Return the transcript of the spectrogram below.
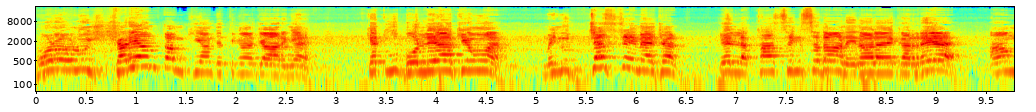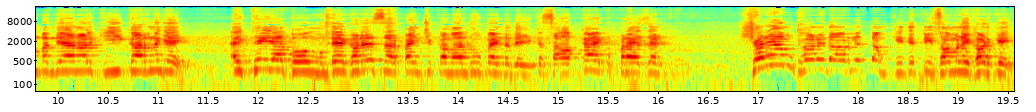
ਹੁਣ ਉਹਨੂੰ ਸ਼ਰੇਆਮ ਧਮਕੀਆਂ ਦਿੱਤੀਆਂ ਜਾ ਰਹੀਆਂ ਕਿ ਤੂੰ ਬੋਲਿਆ ਕਿਉਂ ਹੈ? ਮੈਨੂੰ ਜਸਟ ਇਮੇਜਨ ਕਿ ਲੱਖਾ ਸਿੰਘ ਸਧਾਣੇ ਨਾਲ ਐ ਕਰ ਰਿਹਾ ਆਮ ਬੰਦਿਆਂ ਨਾਲ ਕੀ ਕਰਨਗੇ? ਇੱਥੇ ਆ ਦੋ ਮੁੰਡੇ ਖੜੇ, ਸਰਪੰਚ ਕਮਾਲੂ ਪਿੰਡ ਦੇ, ਇੱਕ ਸਾਬਕਾ, ਇੱਕ ਪ੍ਰੈਜ਼ੈਂਟ ਸ਼ਰੇਆਮ ਥਾਣੇਦਾਰ ਨੇ ਧਮਕੀ ਦਿੱਤੀ ਸਾਹਮਣੇ ਖੜ ਕੇ।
